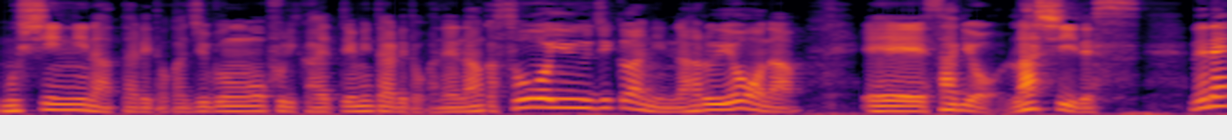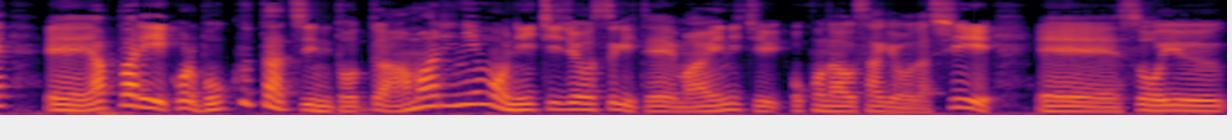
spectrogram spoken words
無心になったりとか、自分を振り返ってみたりとかね、なんかそういう時間になるような、えー、作業らしいです。でね、えー、やっぱりこれ僕たちにとってはあまりにも日常すぎて毎日行う作業だし、えー、そういう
